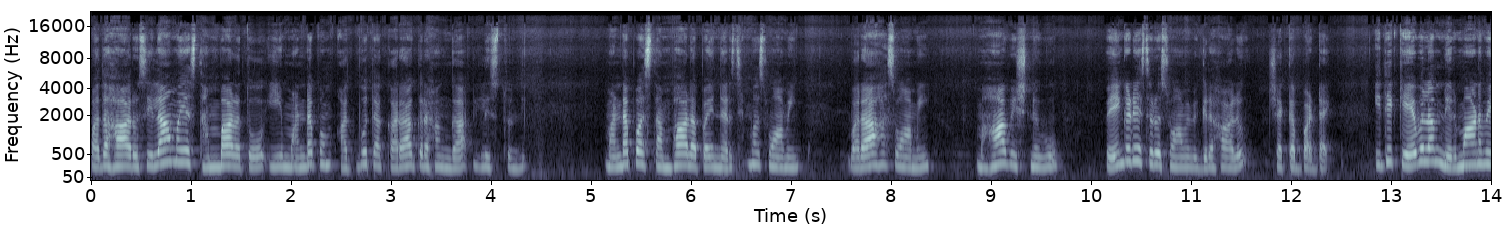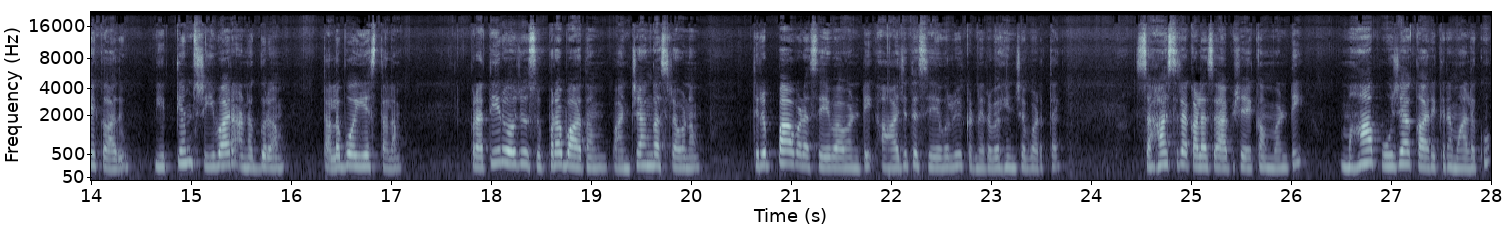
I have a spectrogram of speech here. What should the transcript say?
పదహారు శిలామయ స్తంభాలతో ఈ మండపం అద్భుత కరాగ్రహంగా నిలుస్తుంది. మండప స్తంభాలపై నరసింహస్వామి వరాహస్వామి మహావిష్ణువు వెంకటేశ్వర స్వామి విగ్రహాలు చెక్కబడ్డాయి. ఇది కేవలం నిర్మాణమే కాదు నిత్యం శ్రీవారి అనుగ్రహం తలబోయే స్థలం. ప్రతిరోజు సుప్రభాతం పంచాంగ శ్రవణం తిరుప్పావడ సేవ వంటి ఆజిత సేవలు ఇక్కడ నిర్వహించబడతాయి. సహస్ర కలశాభిషేకం వంటి మహాపూజా కార్యక్రమాలకు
